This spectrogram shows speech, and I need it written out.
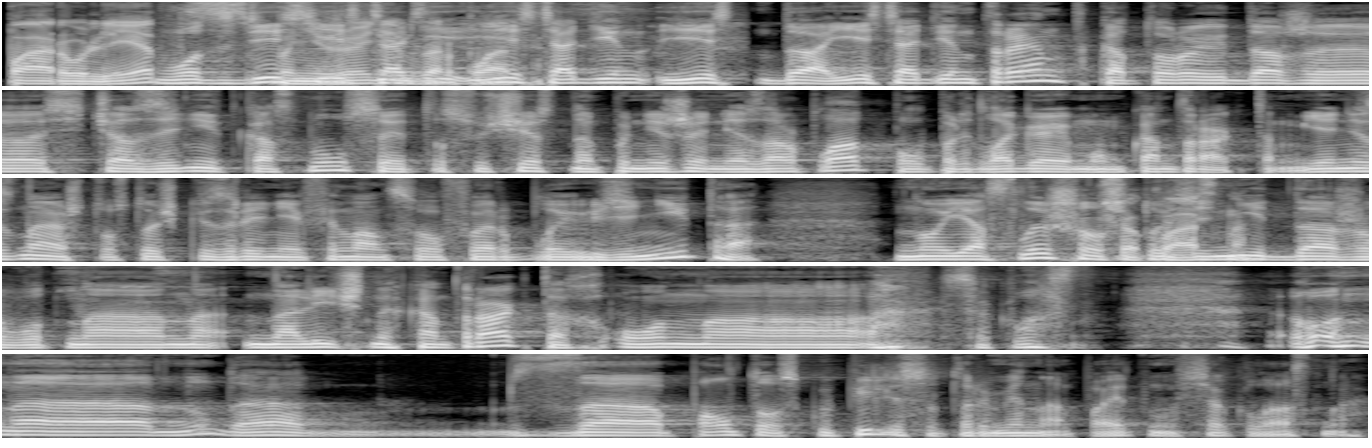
пару лет Вот с здесь есть зарплаты. есть один, есть, да, есть один тренд, который даже сейчас «Зенит» коснулся, это существенное понижение зарплат по предлагаемым контрактам. Я не знаю, что с точки зрения финансового фэрплея у «Зенита», но я слышал, Всё что классно. «Зенит» даже вот на, на, на личных контрактах, он, все классно, он, а, ну да, за полтос купили Сутормина, поэтому все классно.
